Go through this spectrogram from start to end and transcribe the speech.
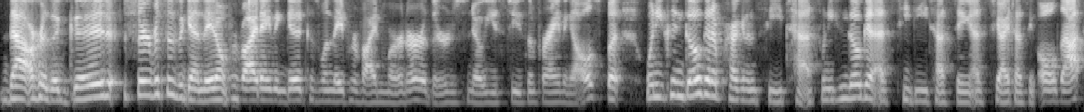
that are the good services. Again, they don't provide anything good because when they provide murder, there's no use to use them for anything else. But when you can go get a pregnancy test, when you can go get STD testing, STI testing, all that,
